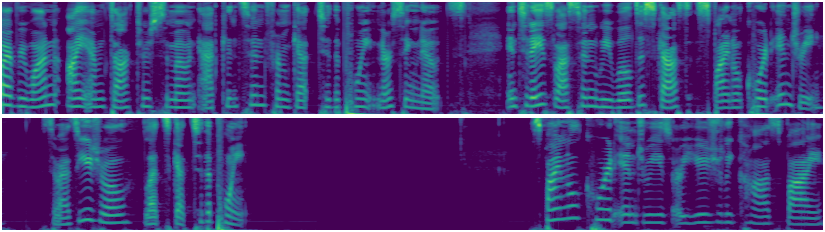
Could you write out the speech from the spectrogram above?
everyone, I am Dr. Simone Atkinson from Get to the Point Nursing Notes. In today's lesson, we will discuss spinal cord injury. So as usual, let's get to the point. Spinal cord injuries are usually caused by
